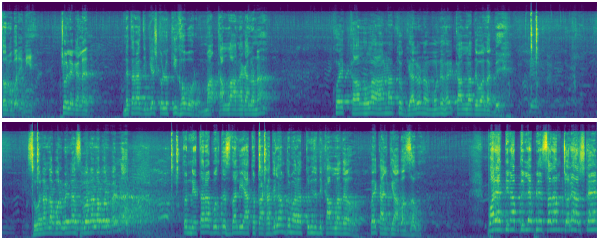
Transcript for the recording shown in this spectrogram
তরবারি নিয়ে। চলে গেলেন। নেতারা জিজ্ঞেস করল কি খবর? মা কাল্লা আনা গেল না? কয় কাল্লা আনা তো গেল না মনে হয় কাল্লা দেওয়া লাগবে। সুবান আল্লাহ বলবেন না সুবান আল্লাহ বলবেন না। তো নেতারা বলতেছে তাহলে এত টাকা দিলাম তোমার আর তুমি যদি কাল্লা দাও কয় কালকে আবার যাব। পরের দিন আবদুল্লাহ ইবনে সালাম চলে আসলেন।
